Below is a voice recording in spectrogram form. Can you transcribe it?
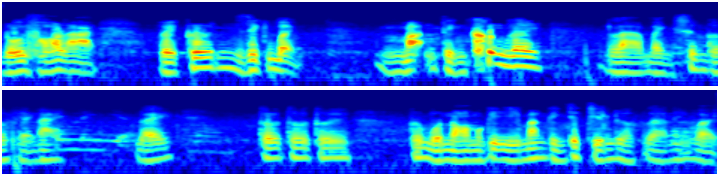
đối phó lại với cơn dịch bệnh mãn tính không lây là bệnh xương khớp hiện nay. Đấy. Tôi tôi tôi tôi muốn nói một cái ý mang tính chất chiến lược là như vậy.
